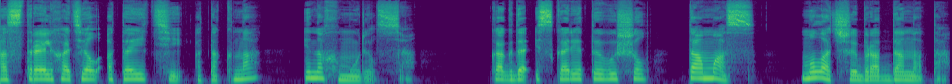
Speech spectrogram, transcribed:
Астрель хотел отойти от окна и нахмурился. Когда из кареты вышел Томас, младший брат Доната,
